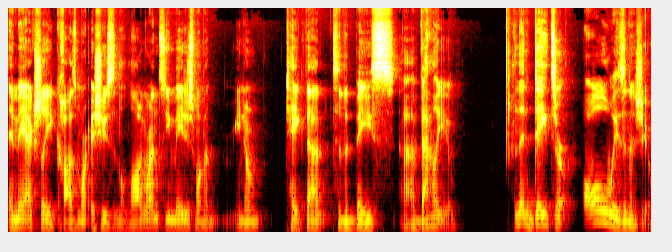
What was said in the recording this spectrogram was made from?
It may actually cause more issues in the long run. So you may just want to, you know, take that to the base uh, value. And then dates are always an issue.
